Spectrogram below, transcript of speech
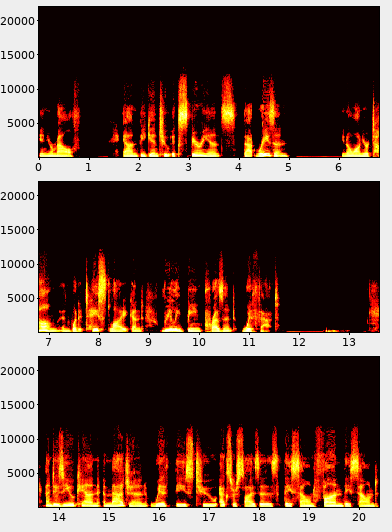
in your mouth and begin to experience that raisin you know on your tongue and what it tastes like and really being present with that and as you can imagine, with these two exercises, they sound fun, they sound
